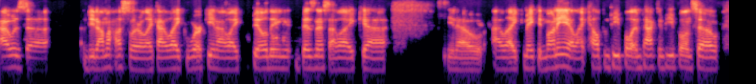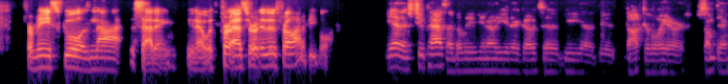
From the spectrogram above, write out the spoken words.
I was uh, dude. I'm a hustler. Like I like working. I like building business. I like uh, you know I like making money. I like helping people, impacting people, and so for me, school is not the setting. You know, with for as for it is for a lot of people yeah, there's two paths, I believe. You know, you either go to be a, be a doctor, lawyer, or something,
